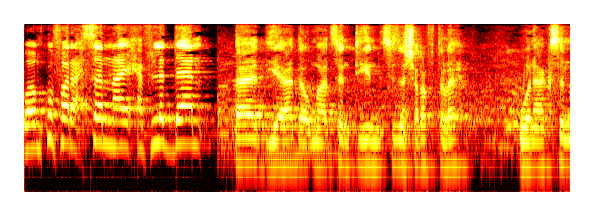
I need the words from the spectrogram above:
waan ku faraxsannahay xafladdan aad iyo aad aa u mahadsantihiin sida sharafta leh wanaagsan.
